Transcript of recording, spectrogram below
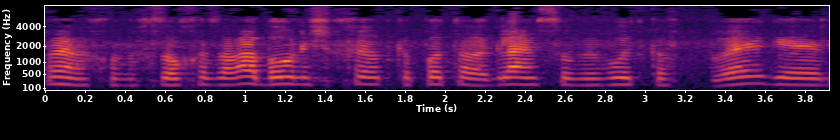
ואנחנו נחזור חזרה, בואו נשחרר את כפות הרגליים, סובבו את כף הרגל.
